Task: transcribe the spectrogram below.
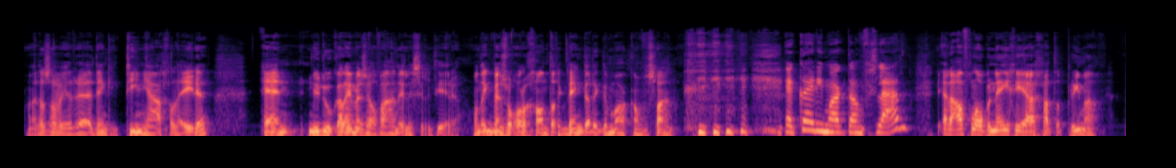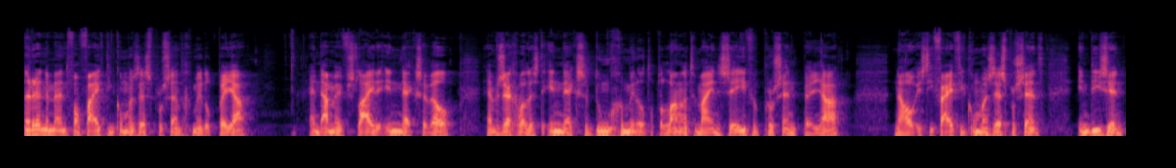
Maar dat is alweer, eh, denk ik, tien jaar geleden. En nu doe ik alleen maar zelf aandelen selecteren. Want ik ben zo arrogant dat ik denk dat ik de markt kan verslaan. Ja, kan je die markt dan verslaan? Ja, de afgelopen negen jaar gaat dat prima. Een rendement van 15,6% gemiddeld per jaar. En daarmee versla je de indexen wel. En we zeggen wel eens de indexen doen gemiddeld op de lange termijn 7% per jaar. Nou is die 15,6% in die zin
